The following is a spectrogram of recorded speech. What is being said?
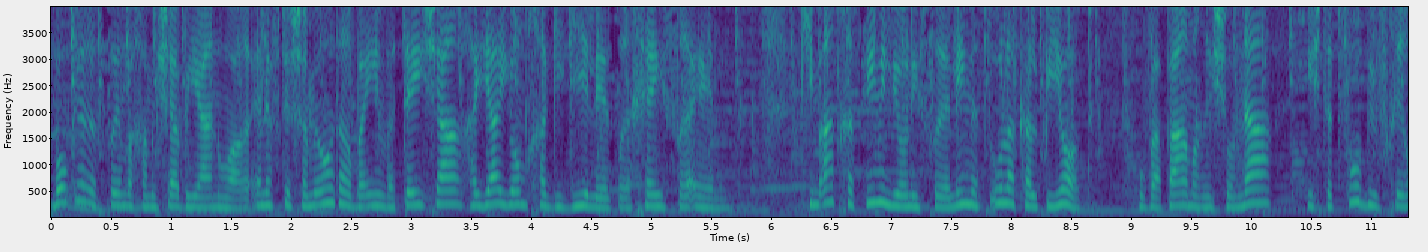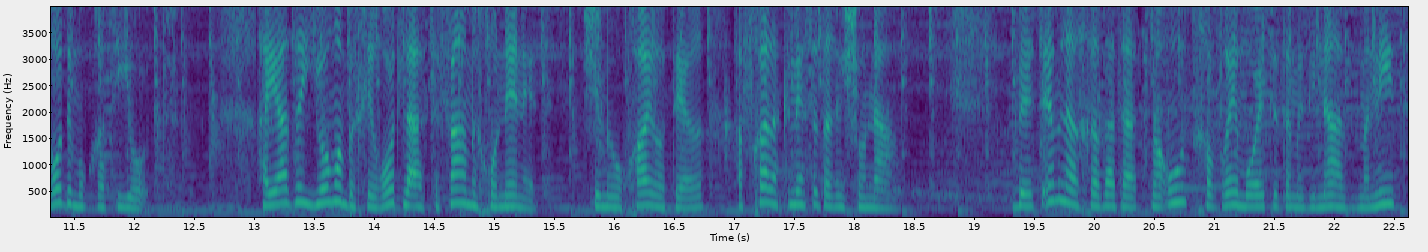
בוקר 25 בינואר 1949 היה יום חגיגי לאזרחי ישראל. כמעט חצי מיליון ישראלים יצאו לקלפיות, ובפעם הראשונה השתתפו בבחירות דמוקרטיות. היה זה יום הבחירות לאספה המכוננת, שמאוחר יותר הפכה לכנסת הראשונה. בהתאם להכרזת העצמאות, חברי מועצת המדינה הזמנית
